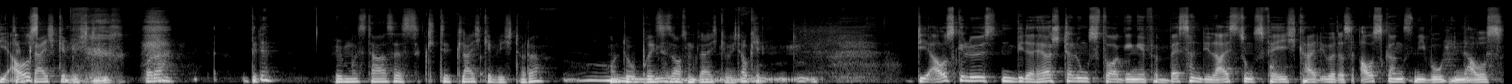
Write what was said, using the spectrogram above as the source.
Die Dem Aus Gleichgewicht, oder? Bitte? Homöostase ist Gleichgewicht, oder? Und du bringst es aus dem Gleichgewicht. Okay. Die ausgelösten Wiederherstellungsvorgänge verbessern die Leistungsfähigkeit über das Ausgangsniveau hinaus.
